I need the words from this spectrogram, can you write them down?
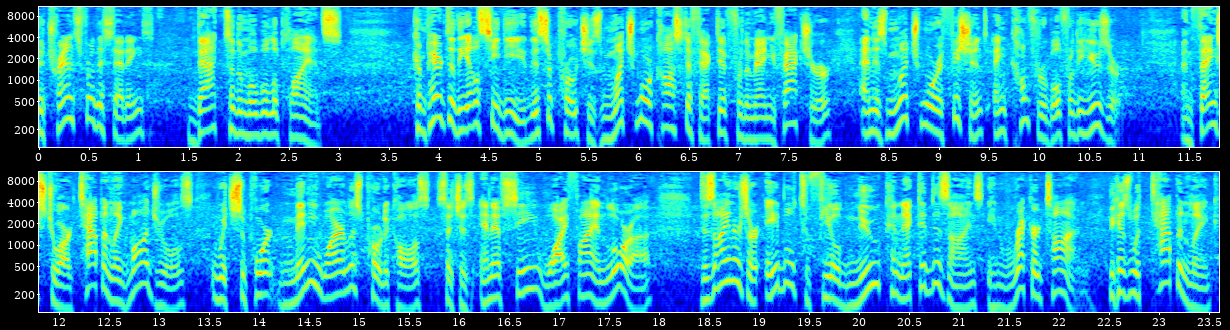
to transfer the settings back to the mobile appliance. Compared to the LCD, this approach is much more cost effective for the manufacturer and is much more efficient and comfortable for the user. And thanks to our Tap and Link modules, which support many wireless protocols such as NFC, Wi-Fi, and LoRa, designers are able to field new connected designs in record time. Because with Tap and Link,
